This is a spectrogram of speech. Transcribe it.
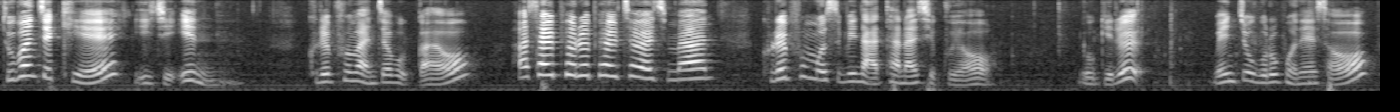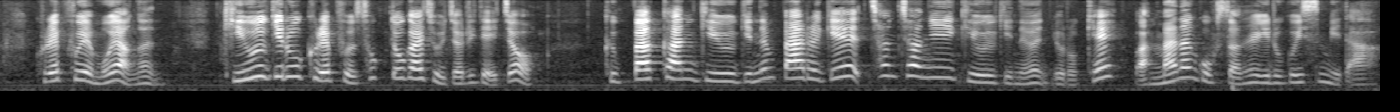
두 번째 키에 Ease In 그래프 만져볼까요? 화살표를 펼쳐야지만 그래프 모습이 나타나시고요. 여기를 왼쪽으로 보내서 그래프의 모양은 기울기로 그래프 속도가 조절이 되죠. 급박한 기울기는 빠르게 천천히 기울기는 이렇게 완만한 곡선을 이루고 있습니다.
